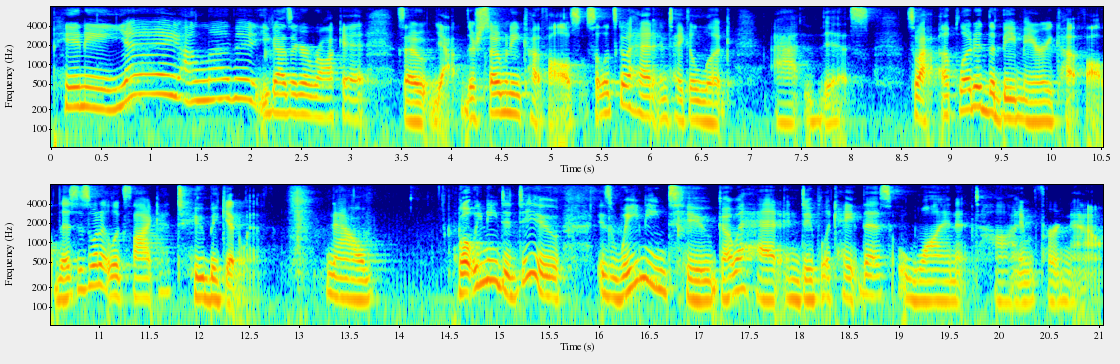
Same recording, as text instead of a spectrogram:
penny. Yay, I love it. You guys are going to rock it. So, yeah, there's so many cut files. So, let's go ahead and take a look at this. So, I uploaded the Be Merry cut file. This is what it looks like to begin with. Now, what we need to do is we need to go ahead and duplicate this one time for now.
